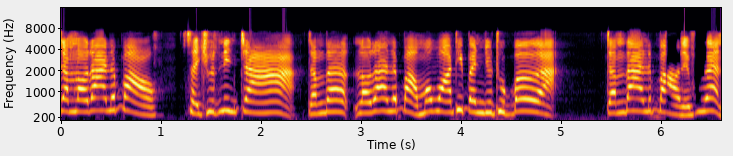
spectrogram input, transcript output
จำเราได้หรือเปล่า ใส่ชุดนินจาจำได้เราได้หรือเปล่าเมื่อวานที่เป็นยูทูบเบอร์อะจำได้หรือเปล่าเนี่ยเพื่อน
